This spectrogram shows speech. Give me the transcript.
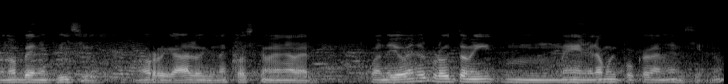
unos beneficios, unos regalos y unas cosas que me van a dar cuando yo vendo el producto a mí mm, me genera muy poca ganancia, ¿no?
